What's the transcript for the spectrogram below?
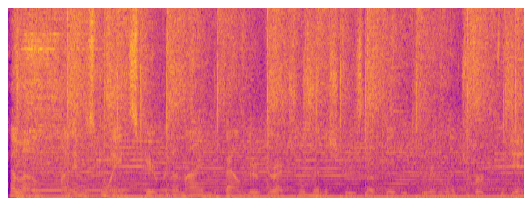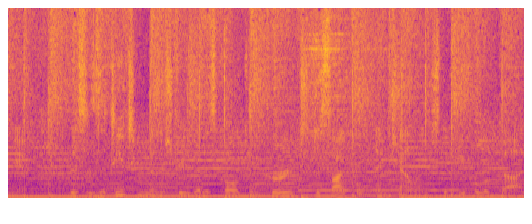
Hello, my name is Dwayne Spearman, and I am the founder of Directional Ministries located here in Lynchburg, Virginia. This is a teaching ministry that is called to encourage, disciple, and challenge the people of God.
